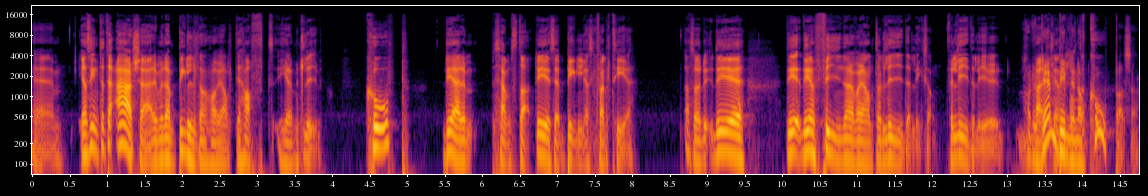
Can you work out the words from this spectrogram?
Eh, jag ser inte att det är så här, men den bilden har jag alltid haft i hela mitt liv. Coop, det är det sämsta. Det är så här, billigast kvalitet. Alltså det, det, är, det, det är en finare variant av Lidl liksom. För Lidl är ju Har du den bilden av. Coop alltså?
